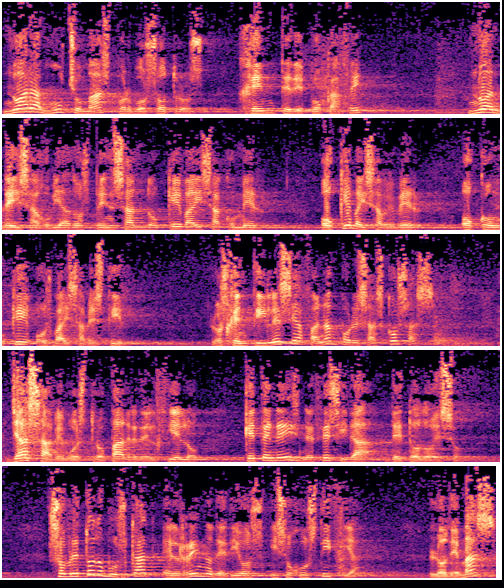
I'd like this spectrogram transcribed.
¿no hará mucho más por vosotros, gente de poca fe? No andéis agobiados pensando qué vais a comer, o qué vais a beber, o con qué os vais a vestir. Los gentiles se afanan por esas cosas. Ya sabe vuestro Padre del cielo que tenéis necesidad de todo eso. Sobre todo buscad el reino de Dios y su justicia. Lo demás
